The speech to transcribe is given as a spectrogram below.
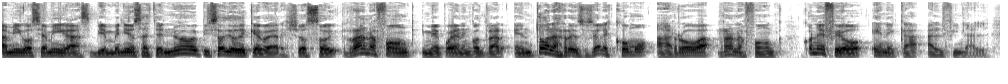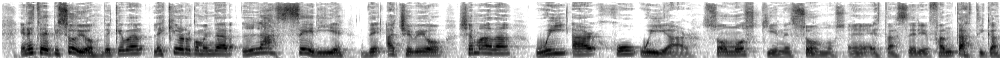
amigos y amigas, bienvenidos a este nuevo episodio de Que Ver. Yo soy Rana Funk y me pueden encontrar en todas las redes sociales como arroba ranafunk con F-O-N-K al final. En este episodio de Que Ver les quiero recomendar la serie de HBO llamada We Are Who We Are. Somos quienes somos. ¿eh? Esta serie fantástica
